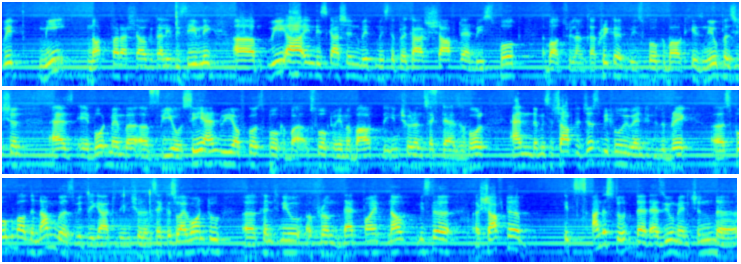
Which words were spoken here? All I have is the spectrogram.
with me, not Faraz Shaukat this evening. Uh, we are in discussion with Mr. Prakash Schaffter and we spoke about Sri Lanka cricket. We spoke about his new position as a board member of BOC and we of course spoke about spoke to him about the insurance sector as a whole. And uh, Mr. Schaffter, just before we went into the break, uh, spoke about the numbers with regard to the insurance sector. So I want to uh, continue uh, from that point. Now, Mr. Schaffter, it's understood that as you mentioned, uh,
